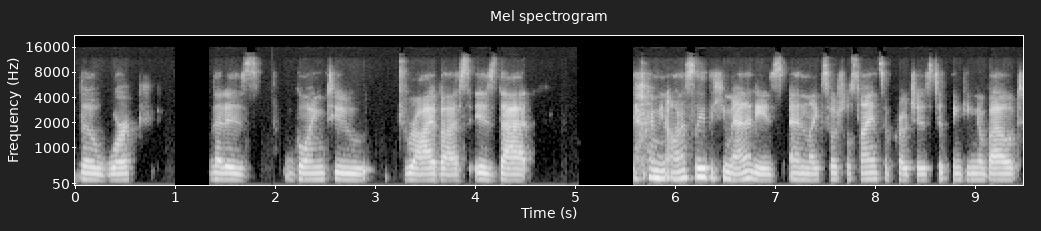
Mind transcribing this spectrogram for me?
the work that is going to drive us is that I mean, honestly, the humanities and like social science approaches to thinking about,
